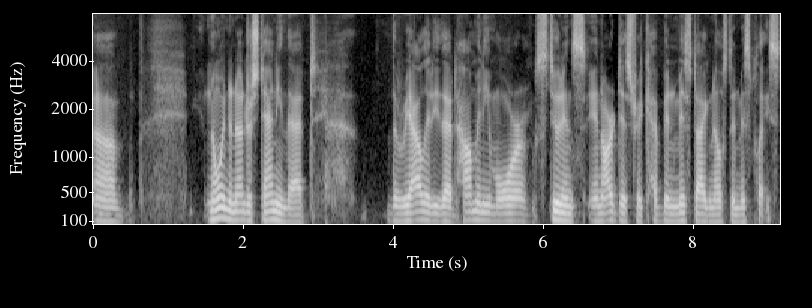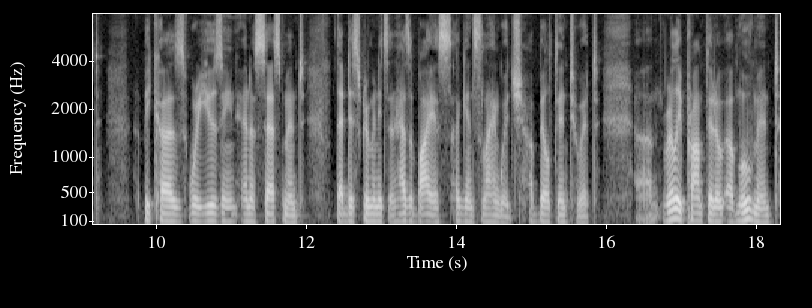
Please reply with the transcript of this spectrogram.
Uh, knowing and understanding that the reality that how many more students in our district have been misdiagnosed and misplaced. Because we're using an assessment that discriminates and has a bias against language uh, built into it. Um, really prompted a, a, movement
